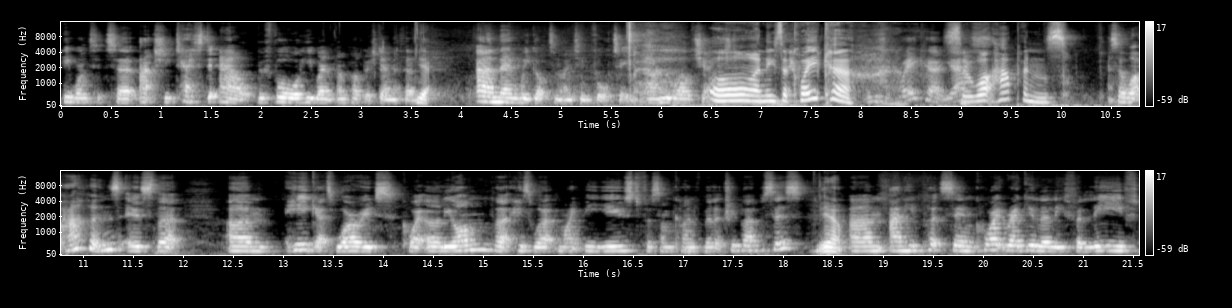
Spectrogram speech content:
he wanted to actually test it out before he went and published anything. Yeah. And then we got to 1914, and the world changed. Oh, and he's a Quaker. He's a Quaker, yes. So what happens? So what happens is that um, he gets worried quite early on that his work might be used for some kind of military purposes. Yeah. Um, and he puts in quite regularly for leave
